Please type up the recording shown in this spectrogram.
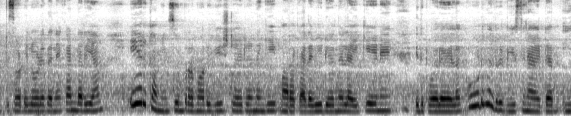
എപ്പിസോഡിലൂടെ തന്നെ കണ്ടറിയാം. ഈ ഒരു കമ്മിങ് സൂൺ പ്രൊമോ റിവ്യൂ ഇഷ്ടമായിട്ടുണ്ടെങ്കിൽ മറക്കാതെ വീഡിയോ ഒന്ന് ലൈക്ക് ചെയ്യണേ. ഇതുപോലെയുള്ള കൂടുതൽ റിവ്യൂസിനായിട്ട് ഈ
